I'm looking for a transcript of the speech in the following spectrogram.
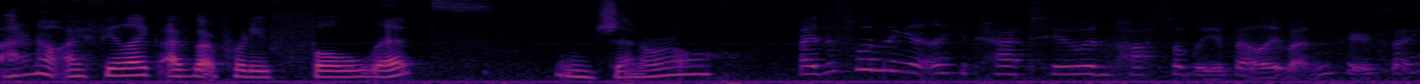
I don't know. I feel like I've got pretty full lips in general. I just want to get like a tattoo and possibly a belly button piercing.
